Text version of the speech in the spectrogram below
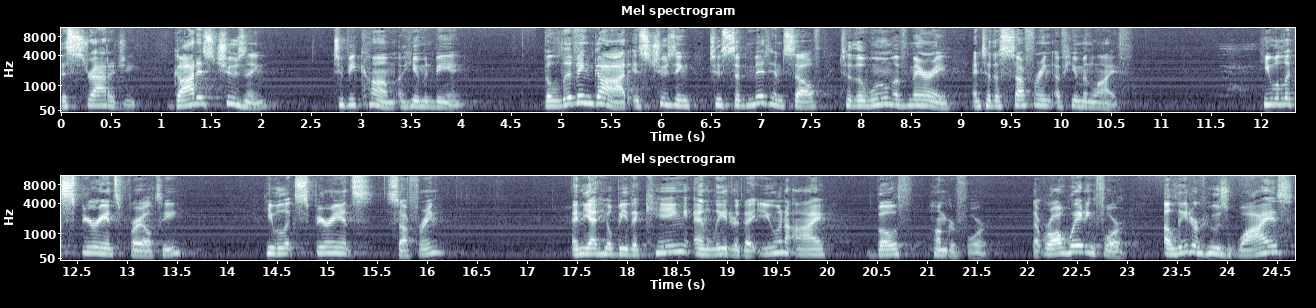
This strategy. God is choosing to become a human being. the living God is choosing to submit himself to the womb of Mary and to the suffering of human life. He will experience frailty, he will experience suffering, and yet he'll be the king and leader that you and I both hunger for, that we're all waiting for. A leader who's wise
